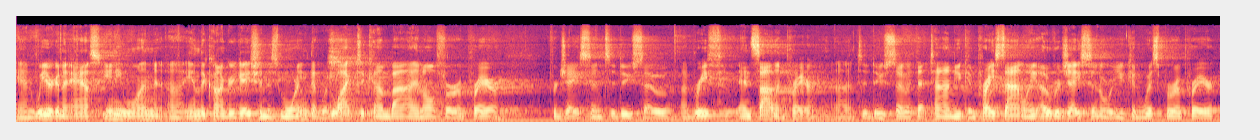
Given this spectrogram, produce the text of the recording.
And we are going to ask anyone uh, in the congregation this morning that would like to come by and offer a prayer for Jason to do so, a brief and silent prayer uh, to do so at that time. You can pray silently over Jason or you can whisper a prayer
